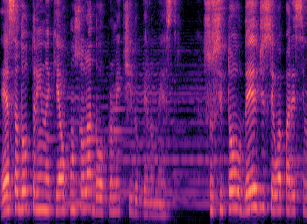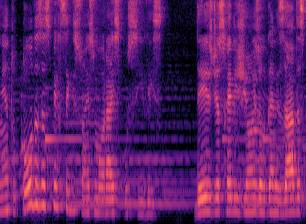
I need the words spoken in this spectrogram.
Essa doutrina, que é o consolador prometido pelo Mestre, suscitou desde seu aparecimento todas as perseguições morais possíveis. Desde as religiões organizadas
